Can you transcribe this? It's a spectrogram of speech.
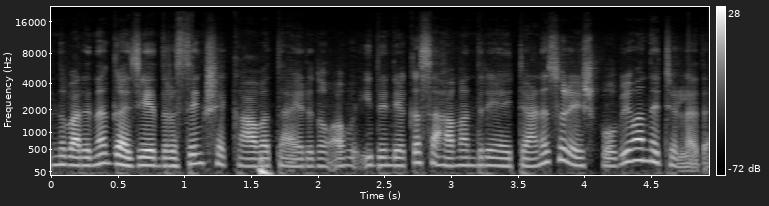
എന്ന് പറയുന്നത് ഗജേന്ദ്ര സിംഗ് ഷെക്കാവത്ത് ആയിരുന്നു ഇതിന്റെയൊക്കെ സഹമന്ത്രിയായിട്ടാണ് സുരേഷ് ഗോപി വന്നിട്ടുള്ളത്.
